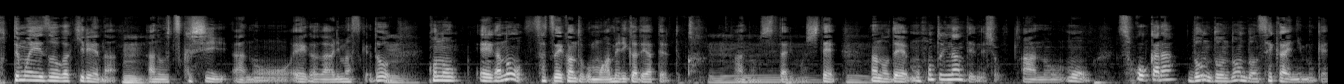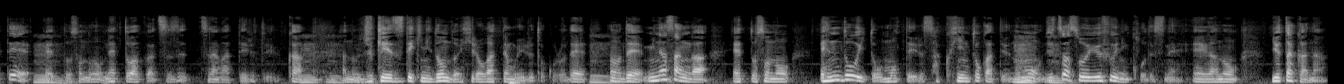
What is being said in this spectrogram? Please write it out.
とっても映像が綺麗な、うん。あの、美しい、あの、映画がありますけど、うん。この映画の撮影監督もアメリカでやってるとか、うん。あの、したりもしてうん、なので、もう本当になんて言うんでしょう。あの、もう、そこから、どんどんどんどん世界に向けて、うん。えっと、そのネットワークがつづつながっているというか、あの、樹形図的にどんどん広がってもいるところで、うん。なので、皆さんが、えっと、その、縁遠いと思っている作品とかっていうのも、うんうん実はそういうふうにこうですね、映画の豊かな、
